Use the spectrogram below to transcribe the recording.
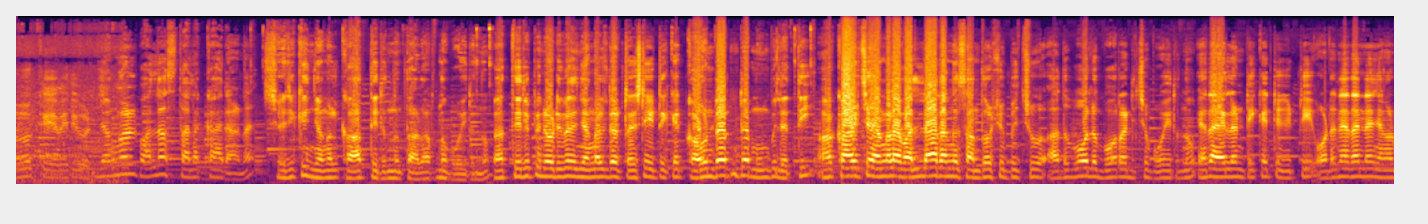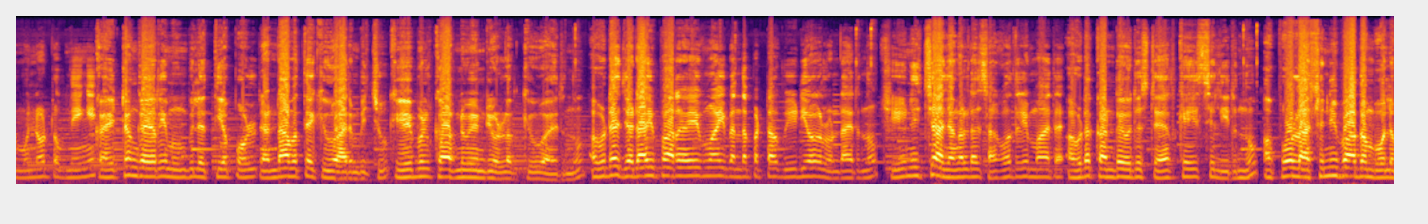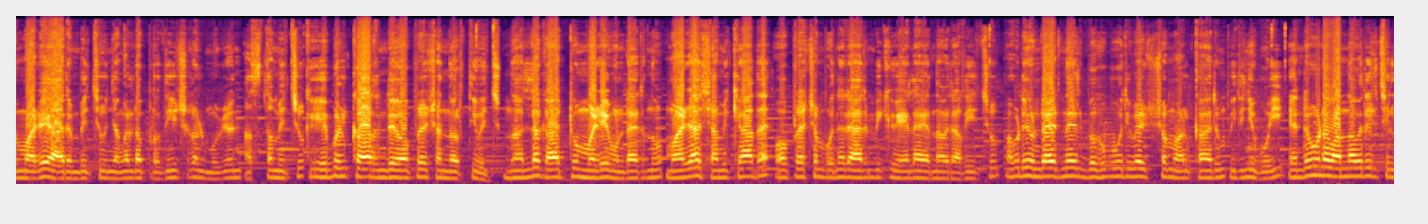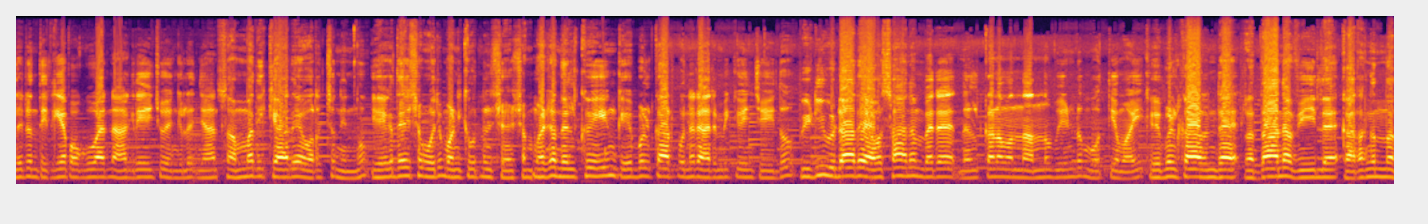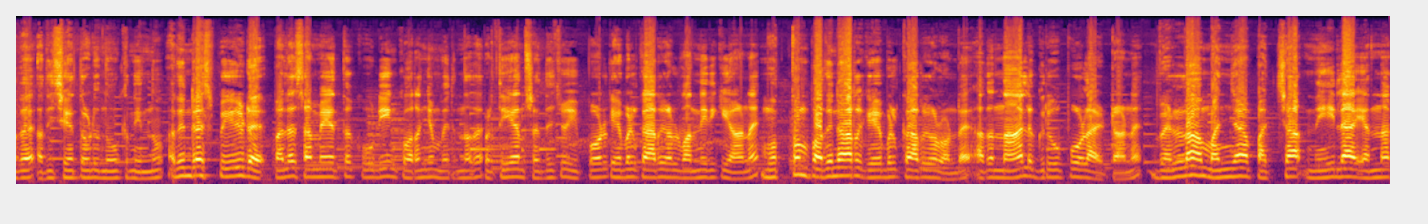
okay very good ഞങ്ങൾ പല സ്ഥലക്കാരാണ് ശരിക്കും ഞങ്ങൾ കാത്തിരുന്ന് തളർന്നു പോയിരുന്നു കാത്തിരിപ്പിനൊടുവിൽ ഞങ്ങളുടെ ട്രസ്റ്റ് ടിക്കറ്റ് കൗണ്ടറിന്റെ മുമ്പിലെത്തി ആ കാഴ്ച ഞങ്ങളെ വല്ലാതെ അങ്ങ് സന്തോഷിപ്പിച്ചു അതുപോലെ ബോറടിച്ചു പോയിരുന്നു ഏതായാലും ടിക്കറ്റ് കിട്ടി ഉടനെ തന്നെ ഞങ്ങൾ മുന്നോട്ട് നീങ്ങി കയറ്റം കയറി മുമ്പിലെത്തിയപ്പോൾ രണ്ടാമത്തെ ക്യൂ ആരംഭിച്ചു കേബിൾ കാറിന് വേണ്ടിയുള്ള ക്യൂ ആയിരുന്നു അവിടെ ജഡായുപ്പാറയുമായി ബന്ധപ്പെട്ട വീഡിയോകൾ ഉണ്ടായിരുന്നു ക്ഷീണിച്ച ഞങ്ങളുടെ സഹോദരിമാരെ അവിടെ കണ്ട ഒരു സ്റ്റെയർ കേസിൽ ഇരുന്നു. അപ്പോൾ അശനിപാതം പോലും മഴ ആരംഭിച്ചു. ഞങ്ങളുടെ പ്രതീക്ഷകൾ മുഴുവൻ അസ്തമിച്ചു. കേബിൾ കാറിന്റെ ഓപ്പറേഷൻ നിർത്തിവെച്ചു. നല്ല കാറ്റും മഴയും ഉണ്ടായിരുന്നു. മഴ ശമിക്കാതെ ഓപ്പറേഷൻ പുനരാരംഭിക്കുകയില്ല എന്നവർ അറിയിച്ചു അവിടെ ഉണ്ടായിരുന്നതിൽ ബഹുഭൂരിപക്ഷം ആൾക്കാരും പിരിഞ്ഞുപോയി. എന്റെ കൂടെ വന്നവരിൽ ചിലരും തിരികെ പോകുവാൻ ആഗ്രഹിച്ചു എങ്കിലും ഞാൻ സമ്മതിക്കാതെ ഉറച്ചു നിന്നു. ഏകദേശം മണിക്കൂറിന് ശേഷം മഴ നിൽക്കുകയും കേബിൾ കാർ പുനരാരംഭിക്കുകയും ചെയ്തു. പിടിവിടാതെ അവസാനം വരെ നിൽക്കണമെന്ന് അന്ന് വീണ്ടും ബോധ്യമായി. കേബിൾ കാറിന്റെ പ്രധാന വീൽ കറങ്ങുന്നത് അതിശയത്തോട് നോക്കി നിന്നു. അതിന്റെ സ്പീഡ് പല സമയത്ത് കൂടിയും കുറഞ്ഞും വരുന്നത് പ്രത്യേകം ശ്രദ്ധിച്ചു. ഇപ്പോൾ കേബിൾ കാറുകൾ വന്നിരിക്കുകയാണ്. മൊത്തം പതിനാറ് കേബിൾ കാറുകളുണ്ട്. അത് നാല് ഗ്രൂപ്പുകളായിട്ടാണ്. വെള്ള മഞ്ഞ പച്ച നീല എന്ന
